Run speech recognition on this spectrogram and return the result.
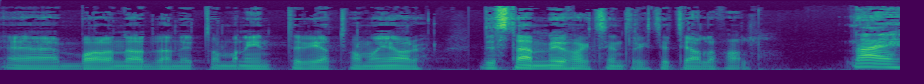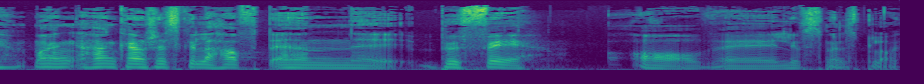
är bara nödvändigt om man inte vet vad man gör. Det stämmer ju faktiskt inte riktigt i alla fall. Nej, man, han kanske skulle haft en eh, buffé av eh, livsmedelsbolag.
